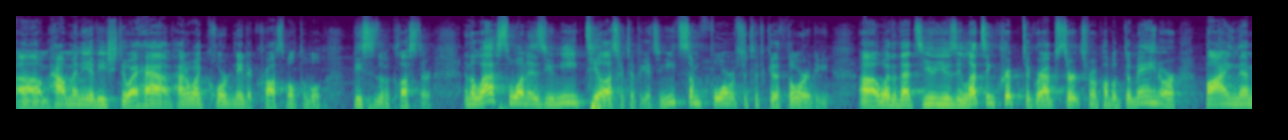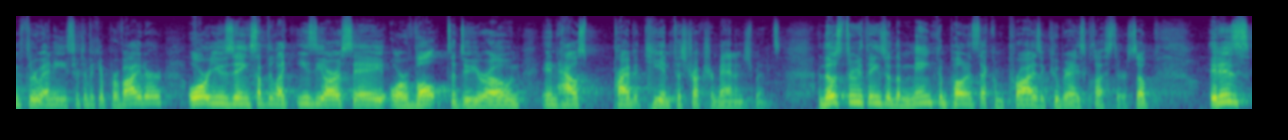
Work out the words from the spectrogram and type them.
Um, how many of each do I have? How do I coordinate across multiple pieces of a cluster? And the last one is you need TLS certificates. You need some form of certificate authority, uh, whether that's you using Let's Encrypt to grab certs from a public domain or buying them through any certificate provider, or using something like EasyRSA or Vault to do your own in-house private key infrastructure management. And those three things are the main components that comprise a Kubernetes cluster. So it is,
